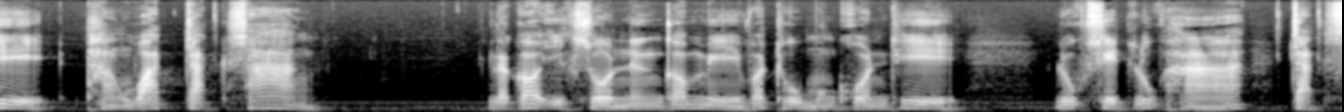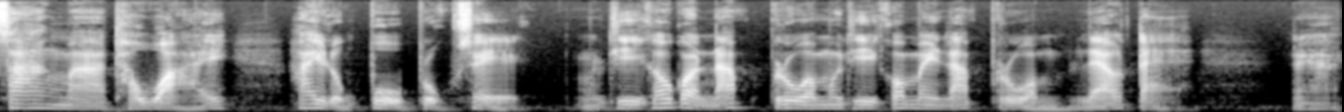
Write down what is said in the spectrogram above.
ที่ทางวัดจัดสร้าง แล้วก็อีกส่วนหนึ่งก็มีวัตถุมงคลที่ลูกศิษย์ลูกหาจัดสร้างมาถวายให้หลวงปู่ปลุกเสกบางทีเขาก็นับรวมบางทีก็ไม่นับรวมแล้วแต่นะฮะ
